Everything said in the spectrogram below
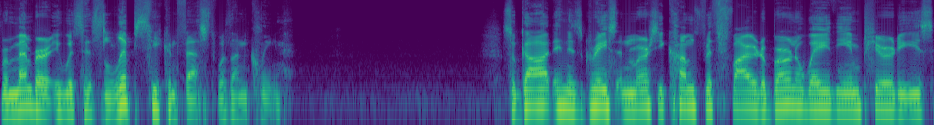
Remember, it was his lips he confessed was unclean. So God, in his grace and mercy, comes with fire to burn away the impurities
